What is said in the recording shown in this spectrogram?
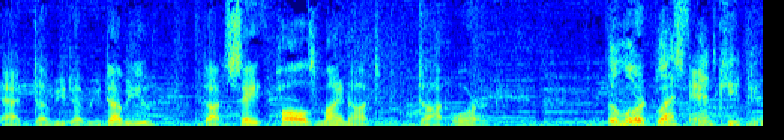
at www.stpaulsminot.org. The Lord bless and keep you.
